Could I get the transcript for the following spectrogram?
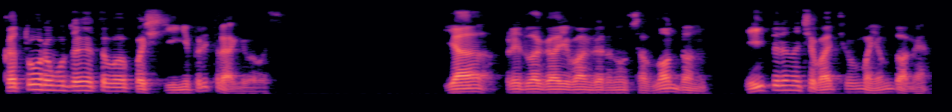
к которому до этого почти не притрагивалась. Я предлагаю вам вернуться в Лондон и переночевать в моем доме.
